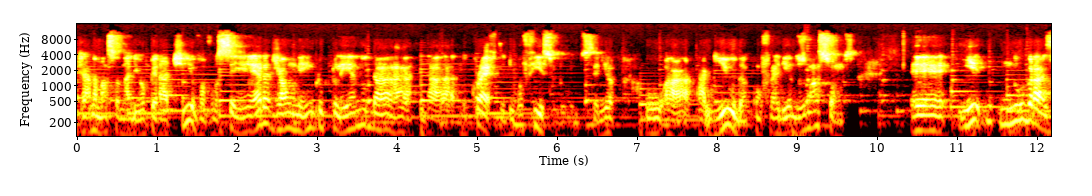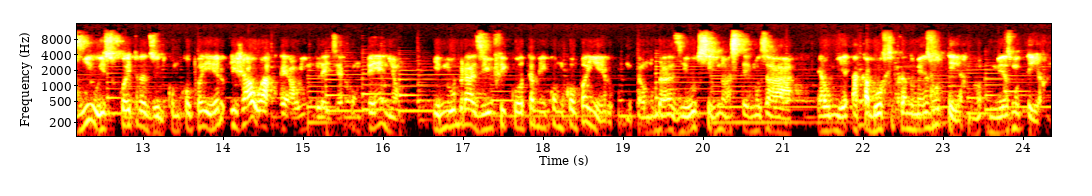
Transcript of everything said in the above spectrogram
já na maçonaria operativa, você era já um membro pleno da, da do craft, do ofício, do, seria o, a, a guilda, a confraria dos maçons. É, e no Brasil, isso foi traduzido como companheiro, e já o arco real em inglês é companion, e no Brasil ficou também como companheiro. Então, no Brasil, sim, nós temos a, é o, acabou ficando o mesmo termo, o mesmo termo.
